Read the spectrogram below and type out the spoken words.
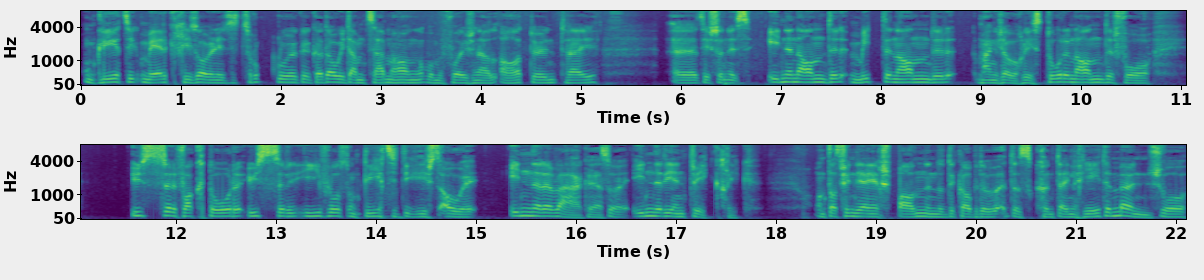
Und gleichzeitig merke ich so, wenn ich jetzt zurückschaue, gerade auch in dem Zusammenhang, wo wir vorhin schnell angetönt haben, äh, es ist so ein Ineinander, Miteinander, manchmal auch ein bisschen Durcheinander von äußeren Faktoren, äußeren Einfluss und gleichzeitig ist es auch ein innerer Weg, also eine innere Entwicklung. Und das finde ich eigentlich spannend und ich glaube, das könnte eigentlich jeder Mensch, der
